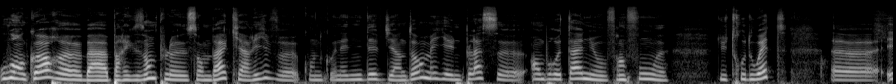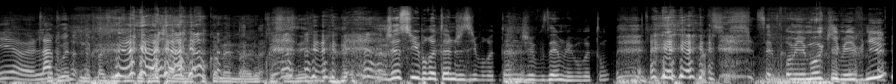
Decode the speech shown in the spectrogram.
Ou encore, euh, bah, par exemple, Samba qui arrive, euh, qu'on ne connaît ni d'Eve ni d'un, mais il y a une place euh, en Bretagne, au fin fond du Trou-d'Ouette. Euh, et là, Troudouette n'est pas une ville de Bretagne, il faut quand même le préciser. je suis bretonne, je suis bretonne, je vous aime les bretons. C'est le premier mot qui m'est venu.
